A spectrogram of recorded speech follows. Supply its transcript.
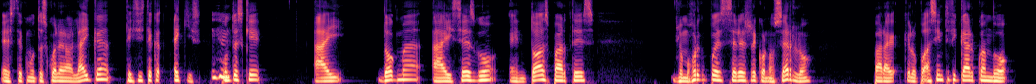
este, como tu escuela era laica, te hiciste X. Ujú. Punto es que hay dogma, hay sesgo en todas partes. Lo mejor que puedes hacer es reconocerlo para que lo puedas identificar cuando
